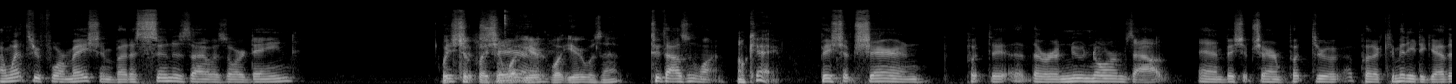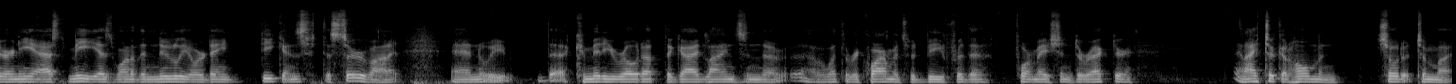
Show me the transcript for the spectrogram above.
I went through formation, but as soon as I was ordained, which Bishop took place Charron, in what year? What year was that? Two thousand one. Okay. Bishop Charron put the, uh, there were new norms out, and Bishop Charron put through put a committee together, and he asked me as one of the newly ordained deacons to serve on it, and we the committee wrote up the guidelines and the, uh, what the requirements would be for the formation director. And I took it home and showed it to my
